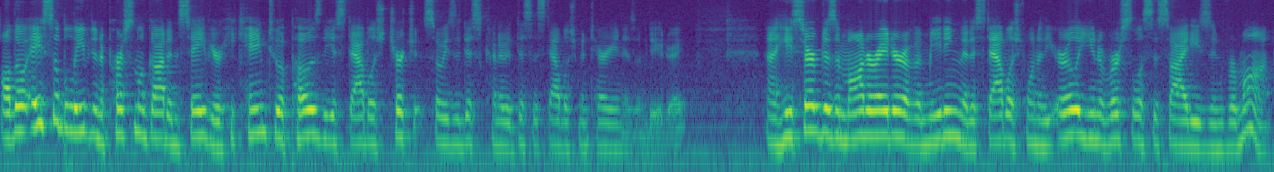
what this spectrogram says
Although Asa believed in a personal God and Savior, he came to oppose the established churches. So he's a dis, kind of a disestablishmentarianism dude, right? Uh, he served as a moderator of a meeting that established one of the early Universalist societies in Vermont,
